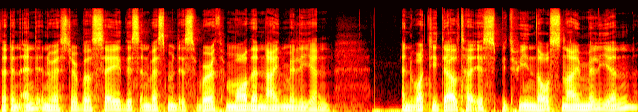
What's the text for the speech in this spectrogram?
that an end investor will say this investment is worth more than 9 million. And what the delta is between those 9 million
